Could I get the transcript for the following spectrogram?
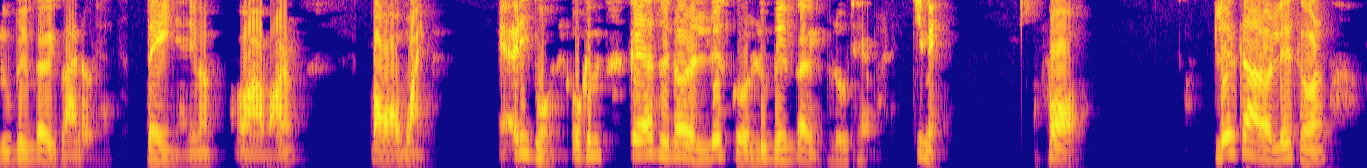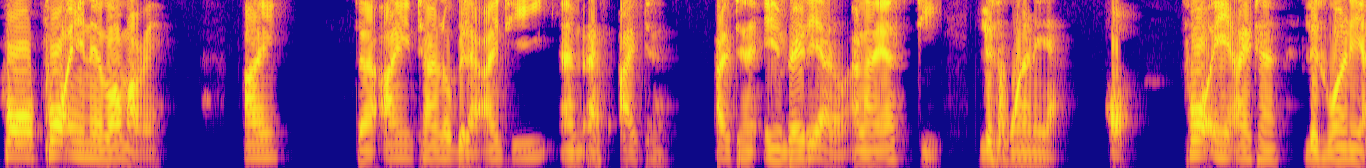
looping back ပြီးဘာလုပ်လဲတိန်းတယ်ဒီမှာဟွာပါတော့ powerpoint အဲ့ဒီပုံစံ okay ကဲဆိုတော့ list ကို looping back ပြီးဘယ်လိုထည့်မှာလဲကြည့်မယ် for list ကတော့ list ဆိုတော့ for for in နဲ့သွားမှာပဲ i ဒါ i time လို့ပြလိုက် itms item item in ဘယ်တဲ့ရတော့ list list 1နဲ့ရဟော for in item list 1နဲ့ရ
